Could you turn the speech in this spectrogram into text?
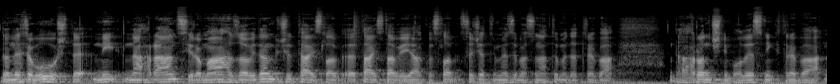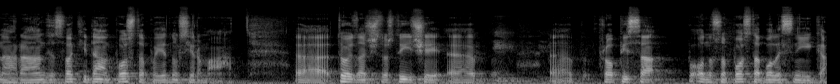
da ne treba uopšte ni na hranci romaha za ovaj dan, međutim taj, slab, taj stav je jako slab. sa četiri mezeba su na tome da treba da hronični bolesnik treba na hranci za svaki dan posta po jednog siromaha. E, to je znači što se tiče e, e, propisa odnosno posta bolesnika.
